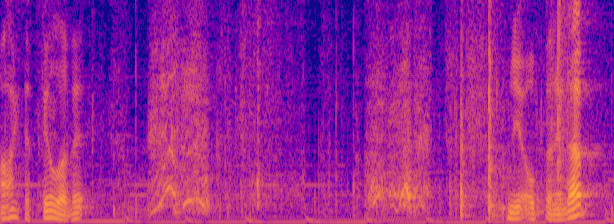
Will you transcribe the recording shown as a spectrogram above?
I like the feel of it. You open it up.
